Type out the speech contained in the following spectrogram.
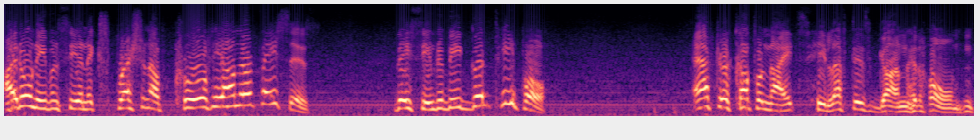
I don't even see an expression of cruelty on their faces. They seem to be good people. After a couple nights, he left his gun at home.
